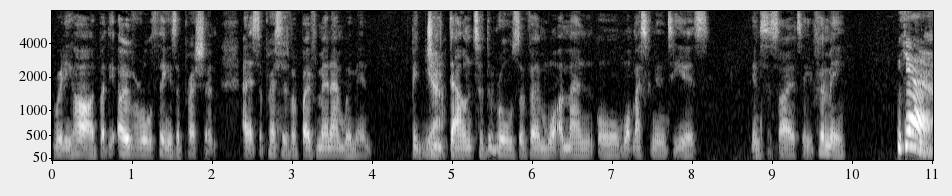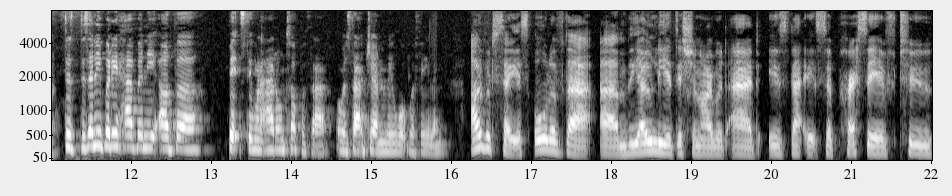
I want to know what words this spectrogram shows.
really hard but the overall thing is oppression and it's oppressive of both men and women be Yeah. due down to the rules of um, what a man or what masculinity is in society for me Yeah. Yeah. Does, does anybody have any other bits they want to add on top of that? Or is that generally what we're feeling? I would say it's all of that. Um, the only addition I would add is that it's oppressive to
